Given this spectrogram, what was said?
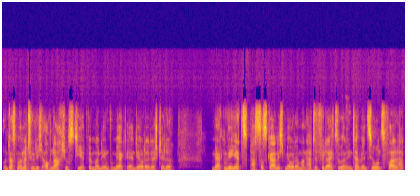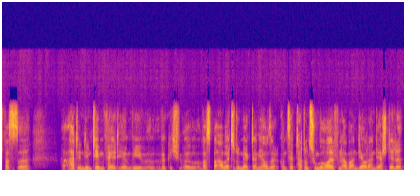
Und dass man natürlich auch nachjustiert, wenn man irgendwo merkt, er an der oder der Stelle merken wir jetzt, passt das gar nicht mehr. Oder man hatte vielleicht sogar einen Interventionsfall, hat was, äh, hat in dem Themenfeld irgendwie äh, wirklich äh, was bearbeitet und merkt dann, ja, unser Konzept hat uns schon geholfen, aber an der oder an der Stelle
